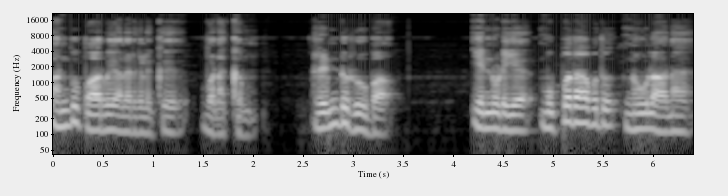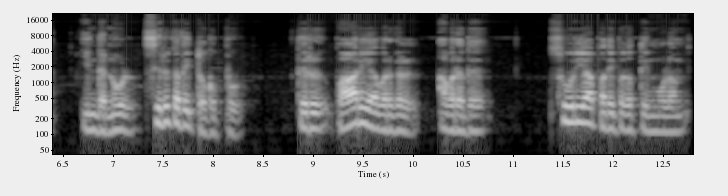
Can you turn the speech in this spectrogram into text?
அன்பு பார்வையாளர்களுக்கு வணக்கம். ரெண்டு ரூபா. என்னுடைய முப்பதாவது நூலான இந்த நூல் சிறுகதை தொகுப்பு. திரு. பாரி அவர்கள் அவரது சூர்யா பதிப்பகத்தின் மூலம்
